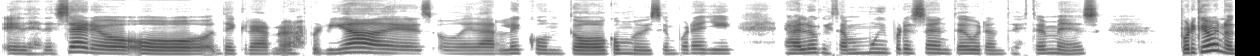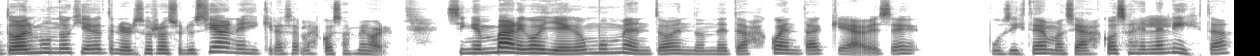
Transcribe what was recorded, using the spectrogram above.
eh, desde cero o de crear nuevas prioridades o de darle con todo, como dicen por allí, es algo que está muy presente durante este mes. Porque bueno, todo el mundo quiere tener sus resoluciones y quiere hacer las cosas mejor. Sin embargo, llega un momento en donde te das cuenta que a veces pusiste demasiadas cosas en la lista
